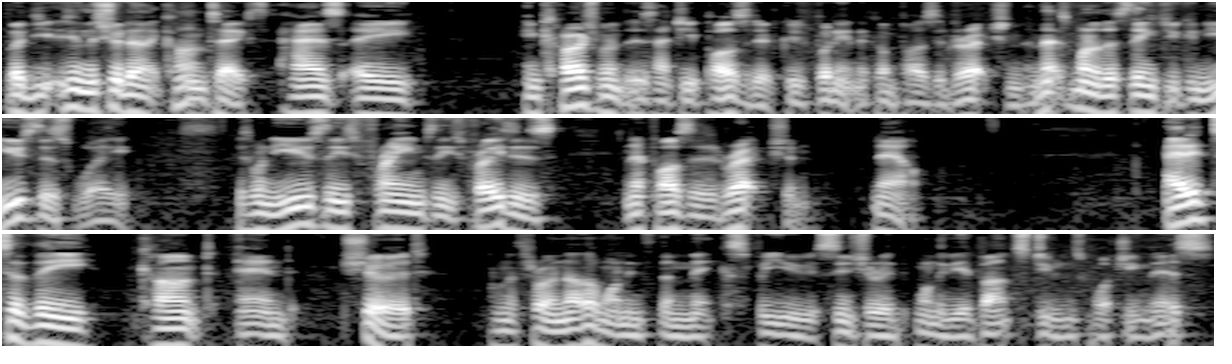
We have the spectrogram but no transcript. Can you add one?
but in the should in that context has a encouragement that is actually positive because you're putting it in a positive direction. And that's one of the things you can use this way is when you use these frames, these phrases in a positive direction. Now, added to the can't and should, I'm going to throw another one into the mix for you since you're one of the advanced students watching this,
